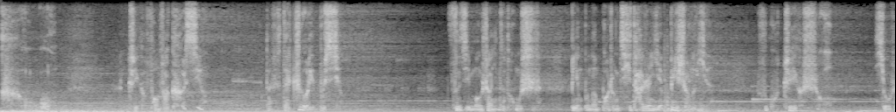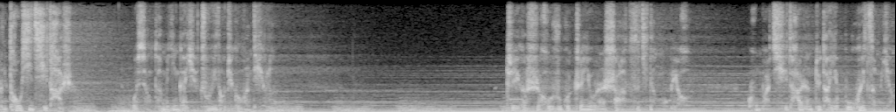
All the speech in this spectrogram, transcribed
可恶，这个方法可行。但是在这里不行。自己蒙上眼的同时，并不能保证其他人也闭上了眼。如果这个时候有人偷袭其他人，我想他们应该也注意到这个问题了。这个时候，如果真有人杀了自己的目标，恐怕其他人对他也不会怎么样，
